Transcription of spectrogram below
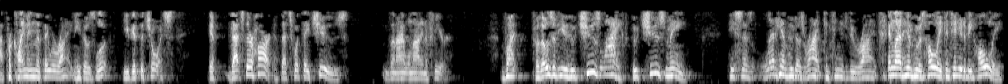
uh, proclaiming that they were right. And he goes, look, you get the choice. If that's their heart, if that's what they choose, then I will not interfere. But for those of you who choose life, who choose me, he says, let him who does right continue to do right, and let him who is holy continue to be holy.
